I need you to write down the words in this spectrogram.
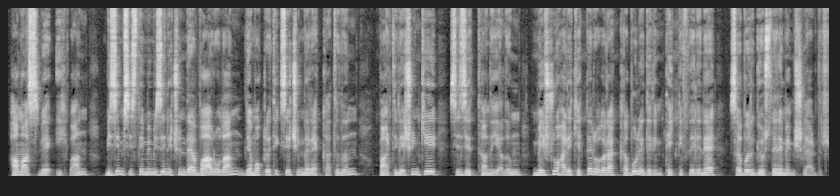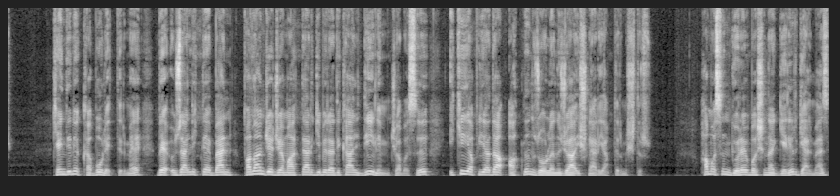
Hamas ve İhvan, bizim sistemimizin içinde var olan demokratik seçimlere katılın, partileşin ki sizi tanıyalım, meşru hareketler olarak kabul edelim tekliflerine sabır gösterememişlerdir. Kendini kabul ettirme ve özellikle ben falanca cemaatler gibi radikal değilim çabası, iki yapıya da aklın zorlanacağı işler yaptırmıştır. Hamas'ın görev başına gelir gelmez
